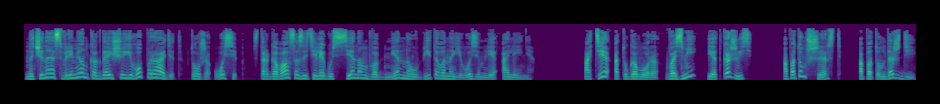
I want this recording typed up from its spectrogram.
начиная с времен, когда еще его прадед, тоже Осип, сторговался за телегу с сеном в обмен на убитого на его земле оленя. А те от уговора «возьми и откажись», а потом шерсть, а потом дожди,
